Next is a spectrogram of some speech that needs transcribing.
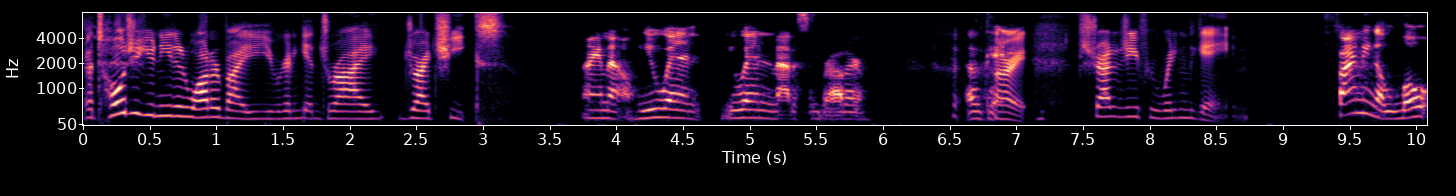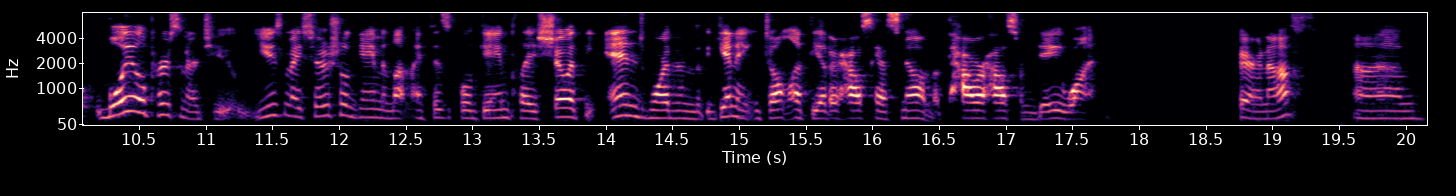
I told you you needed water by you. You were gonna get dry, dry cheeks. I know. You win. You win, Madison Browder. Okay. All right. Strategy for winning the game. Finding a lo- loyal person or two. Use my social game and let my physical gameplay show at the end more than the beginning. Don't let the other house guests know I'm a powerhouse from day one. Fair enough. Um,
